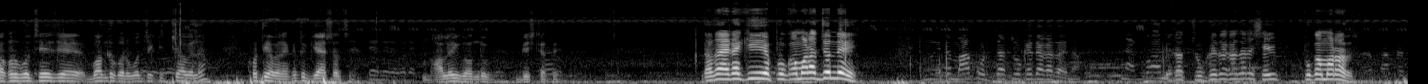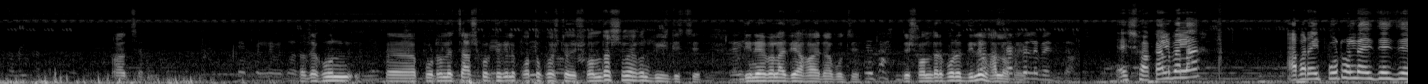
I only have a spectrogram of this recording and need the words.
তখন বলছে যে বন্ধ করো। বলছে কিচ্ছু হবে না ক্ষতি হবে না কিন্তু গ্যাস আছে। ভালোই গন্ধ বেশটাতে দাদা এটা কি পোকা মারার জন্যে? এটা চোখে দেখা যায় না। এটা চোখে দেখা যায় না সেই পোকা মারার? আচ্ছা। তা দেখুন পটলের চাষ করতে গেলে কত কষ্ট হয়। সন্ধ্যার সময় এখন বীজ দিচ্ছে। দিনের বেলা দেওয়া হয় না বলছে। যে সন্ধ্যার পরে দিলে ভালো হয়। এই সকালবেলা আবার এই পটলে এই যে যে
